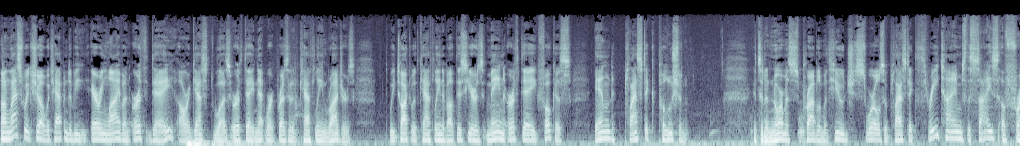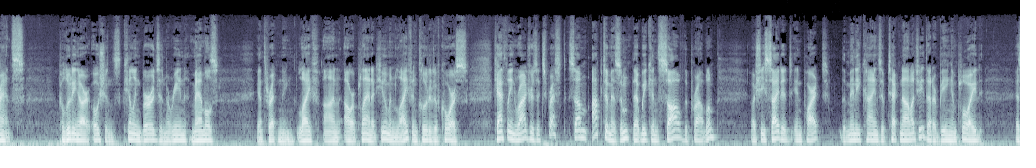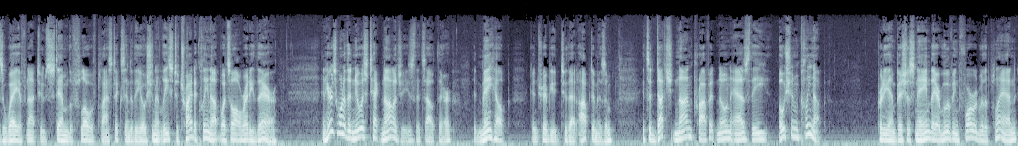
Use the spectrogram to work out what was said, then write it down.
On last week's show, which happened to be airing live on Earth Day, our guest was Earth Day Network President Kathleen Rogers. We talked with Kathleen about this year's main Earth Day focus end plastic pollution. It's an enormous problem with huge swirls of plastic three times the size of France, polluting our oceans, killing birds and marine mammals, and threatening life on our planet, human life included, of course. Kathleen Rogers expressed some optimism that we can solve the problem. Uh, she cited, in part, the many kinds of technology that are being employed as a way, if not to stem the flow of plastics into the ocean, at least to try to clean up what's already there. And here's one of the newest technologies that's out there that may help contribute to that optimism. It's a Dutch nonprofit known as the Ocean Cleanup. Pretty ambitious name. They are moving forward with a plan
